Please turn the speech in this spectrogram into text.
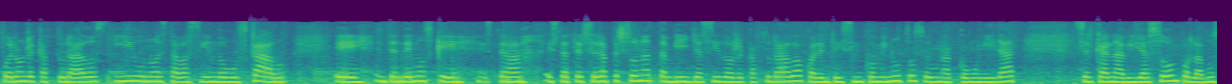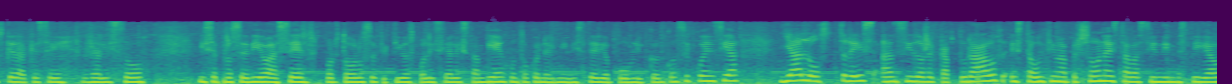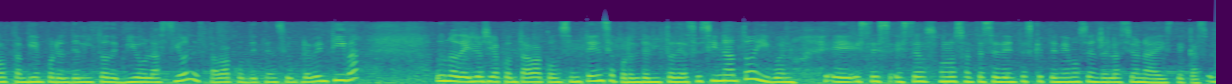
fueron recapturados y uno estaba siendo buscado. Eh, entendemos que esta, esta tercera persona también ya ha sido recapturado a 45 minutos en una comunidad cercana a Villazón por la búsqueda que se realizó y se procedió a hacer por todos los efectivos policiales también junto con el Ministerio Público. En consecuencia, ya los tres han sido recapturados. Esta última persona estaba siendo investigado también por el delito de violación, estaba con detención preventiva. Uno de ellos ya contaba con sentencia por el delito de asesinato y bueno, eh, estos son los antecedentes que tenemos en relación a este caso.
